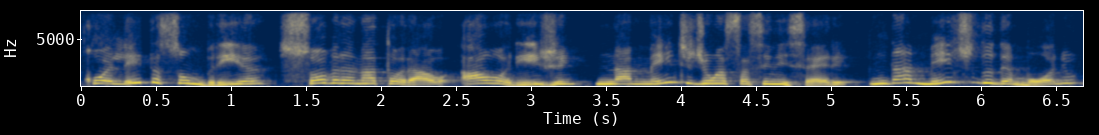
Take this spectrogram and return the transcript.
Colheita Sombria, Sobrenatural, A Origem, Na Mente de um Assassino em Série, Na Mente do Demônio,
